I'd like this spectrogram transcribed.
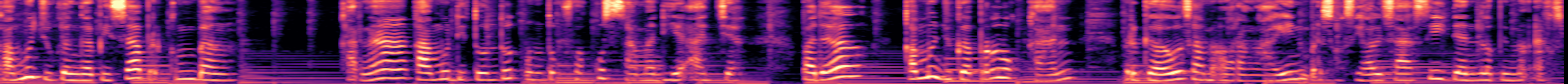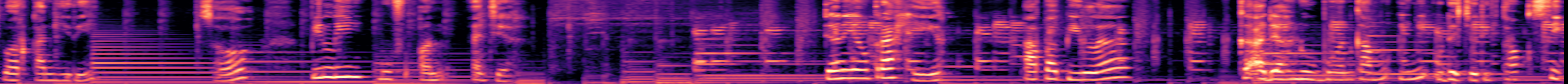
kamu juga nggak bisa berkembang karena kamu dituntut untuk fokus sama dia aja. Padahal kamu juga perlu kan bergaul sama orang lain, bersosialisasi dan lebih mengeksplorkan diri. So, pilih move on aja. Dan yang terakhir, apabila keadaan hubungan kamu ini udah jadi toksik.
